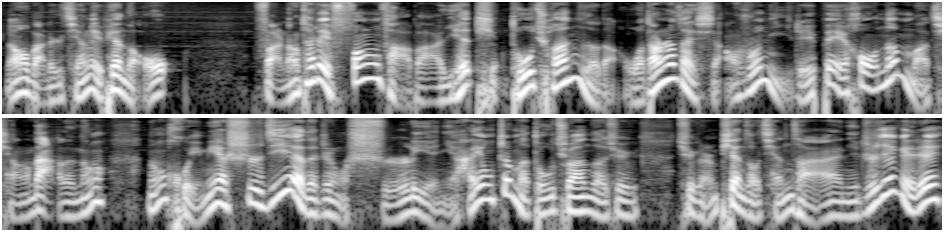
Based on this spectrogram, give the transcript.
然后把这个钱给骗走。反正他这方法吧，也挺兜圈子的。我当时在想，说你这背后那么强大的，能能毁灭世界的这种实力，你还用这么兜圈子去去给人骗走钱财？你直接给这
